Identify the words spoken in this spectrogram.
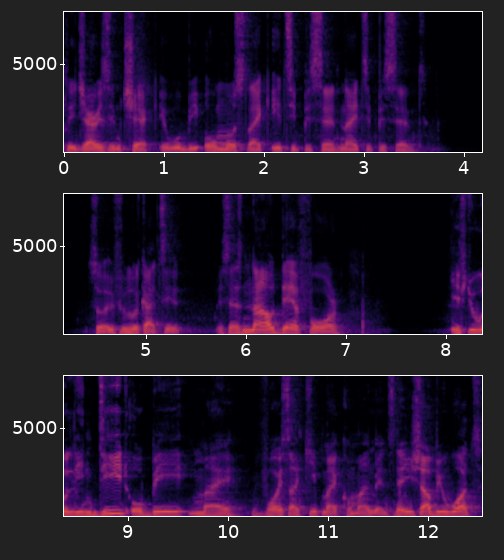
plagiarism check it would be almost like 80% 90% so if you look at it it says now therefore if you will indeed obey my voice and keep my commandments then you shall be what?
